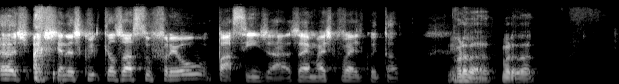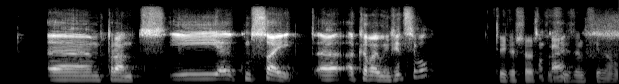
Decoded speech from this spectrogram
As, as cenas que, que ele já sofreu, pá, sim, já, já é mais que velho, coitado. Verdade, verdade. Ahm, pronto, e eh, comecei, ah, acabei o Invincible. O que é que achaste Ok. do season final?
